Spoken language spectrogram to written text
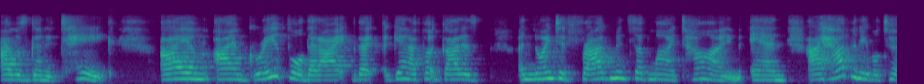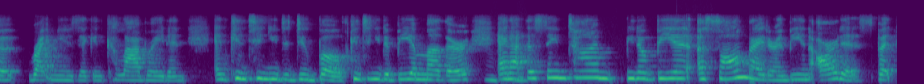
I was going to take. I am I am grateful that I that again I felt God has anointed fragments of my time and I have been able to write music and collaborate and and continue to do both continue to be a mother and at mm-hmm. the same time you know be a, a songwriter and be an artist. But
